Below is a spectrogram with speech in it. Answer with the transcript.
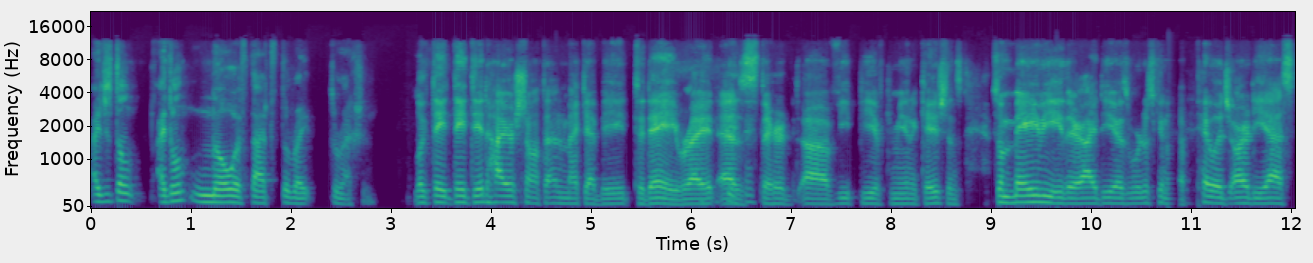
I just don't, I don't know if that's the right direction. Look, they they did hire Chantal Machabée today, right, as their uh, VP of communications. So maybe their idea is we're just going to pillage RDS,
